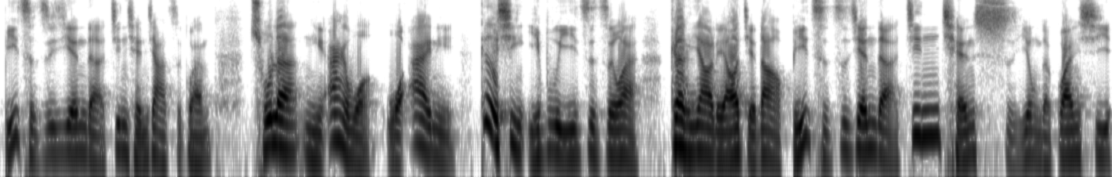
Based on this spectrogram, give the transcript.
彼此之间的金钱价值观。除了你爱我，我爱你，个性一不一致之外，更要了解到彼此之间的金钱使用的关系、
